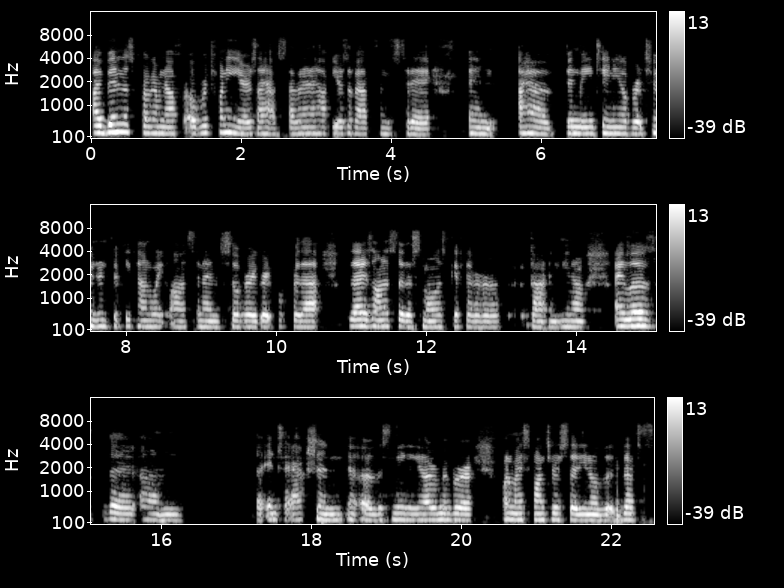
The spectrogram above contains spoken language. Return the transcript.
I've been in this program now for over 20 years. I have seven and a half years of absence today. And I have been maintaining over a 250 pound weight loss, and I'm so very grateful for that. That is honestly the smallest gift I've ever gotten. You know, I love the um, the interaction of this meeting. I remember one of my sponsors said, you know, that that's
